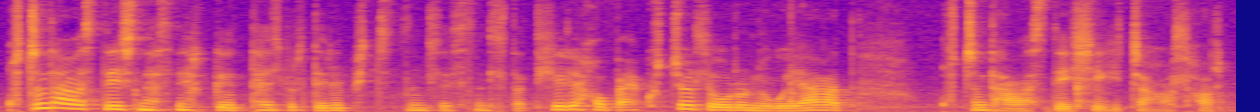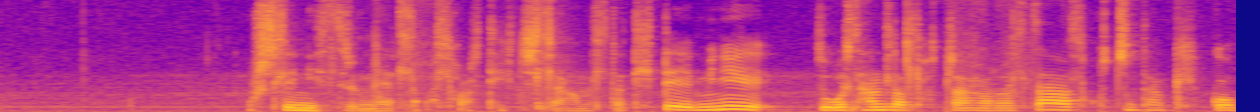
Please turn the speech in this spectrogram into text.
35-аас дээш насных гэдэг тайлбар дээр бичсэн л байсан л да. Тэгэхээр яг хаа бакучул өөрөө нөгөө ягаад 35-аас дээшээ гэж байгаа болохоор үрчлэний эсрэг найдлага болохоор тэгжл байгаа юм л да. Гэтэ миний зүгээр санал болгож байгаагаар бол заавал 35 гэхгүй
